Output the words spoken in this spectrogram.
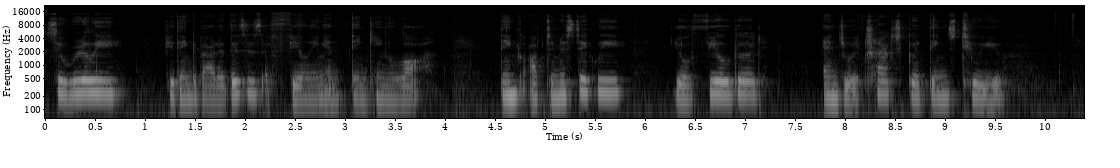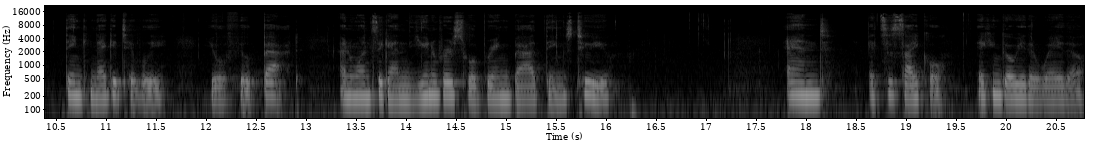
So, really, if you think about it, this is a feeling and thinking law. Think optimistically, you'll feel good, and you attract good things to you. Think negatively, you will feel bad, and once again, the universe will bring bad things to you. And it's a cycle. It can go either way, though.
